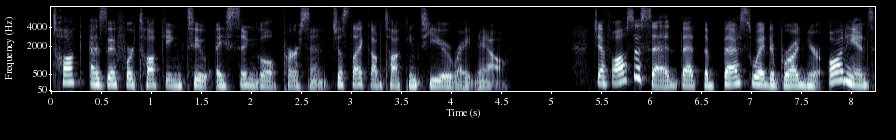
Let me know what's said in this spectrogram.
talk as if we're talking to a single person, just like I'm talking to you right now. Jeff also said that the best way to broaden your audience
